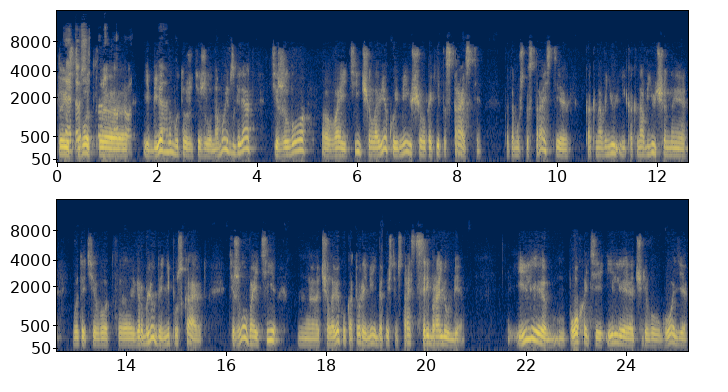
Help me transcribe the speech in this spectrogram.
То есть вот э, и бедному тоже тяжело. На мой взгляд, тяжело э, войти человеку, имеющего какие-то страсти. Потому что страсти, как, навью, как навьюченные вот эти вот э, верблюды, не пускают. Тяжело войти человеку, который имеет, допустим, страсть сребролюбия. Или похоти, или чревоугодие,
